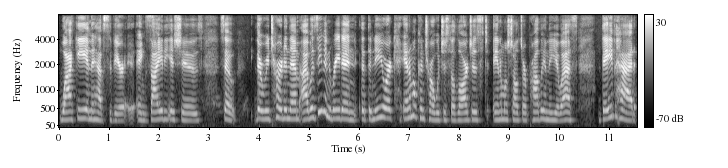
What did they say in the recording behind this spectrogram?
wacky and they have severe anxiety issues. So they're returning them. I was even reading that the New York Animal Control, which is the largest animal shelter probably in the US, they've had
